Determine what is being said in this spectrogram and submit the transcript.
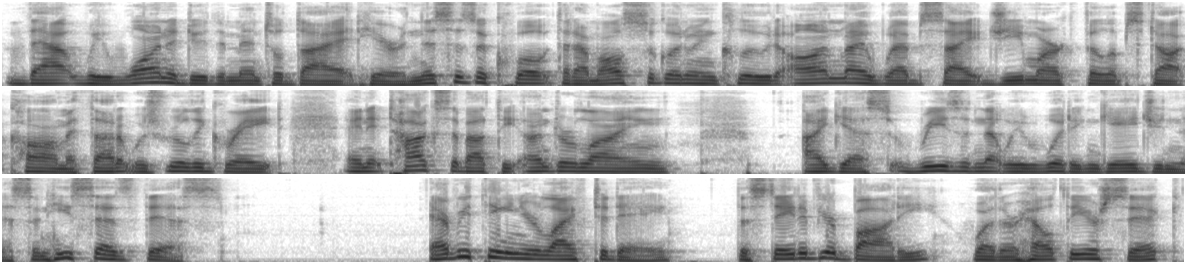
that we want to do the mental diet here. And this is a quote that I'm also going to include on my website, gmarkphillips.com. I thought it was really great. And it talks about the underlying I guess, reason that we would engage in this. And he says this everything in your life today, the state of your body, whether healthy or sick,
